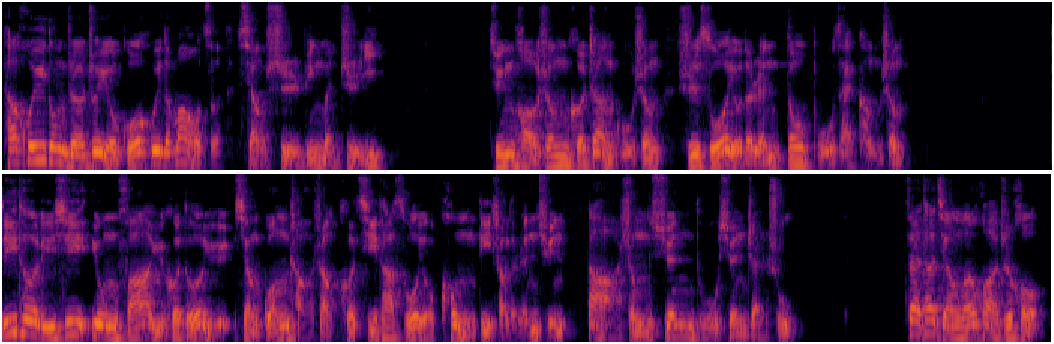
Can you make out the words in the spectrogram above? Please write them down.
他挥动着缀有国徽的帽子向士兵们致意。军号声和战鼓声使所有的人都不再吭声。迪特里希用法语和德语向广场上和其他所有空地上的人群大声宣读宣战书。在他讲完话之后，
